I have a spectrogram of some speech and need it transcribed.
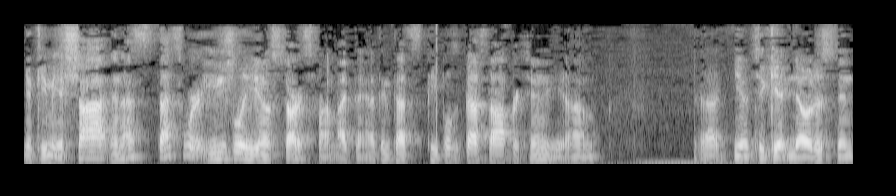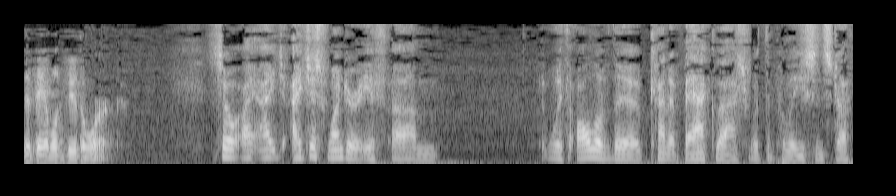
You know, give me a shot, and that's that's where it usually you know starts from. I think I think that's people's best opportunity, um, uh, you know, to get noticed and to be able to do the work. So I I, I just wonder if. Um, with all of the kind of backlash with the police and stuff,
